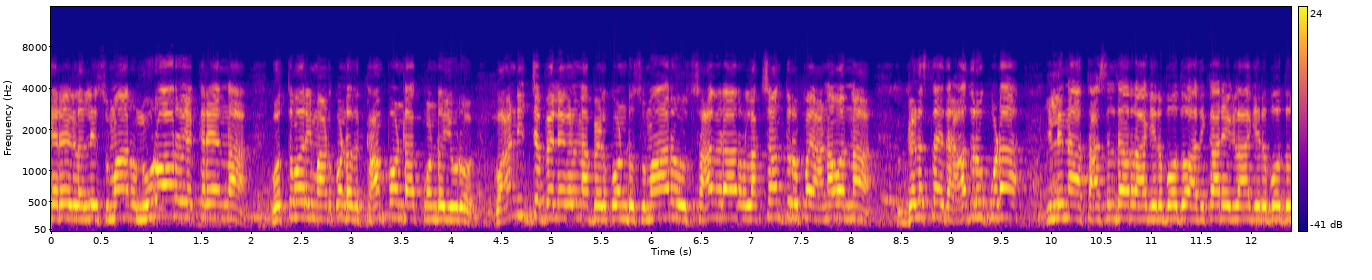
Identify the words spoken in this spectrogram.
ಕೆರೆಗಳಲ್ಲಿ ಸುಮಾರು ನೂರಾರು ಎಕರೆಯನ್ನ ಒತ್ತುವರಿ ಮಾಡ್ಕೊಂಡು ಅದಕ್ಕೆ ಕಾಂಪೌಂಡ್ ಹಾಕೊಂಡು ಇವರು ವಾಣಿಜ್ಯ ಬೆಲೆಗಳನ್ನ ಬೆಳ್ಕೊಂಡು ಸುಮಾರು ಸಾವಿರಾರು ಲಕ್ಷಾಂತರ ರೂಪಾಯಿ ಹಣವನ್ನ ಗಳಿಸ್ತಾ ಇದ್ದಾರೆ. ಆದರೂ ಕೂಡ ಇಲ್ಲಿನ ತಹಸೀಲ್ದಾರ್ ಆಗಿರ್ಬೋದು, ಅಧಿಕಾರಿಗಳಾಗಿರ್ಬೋದು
